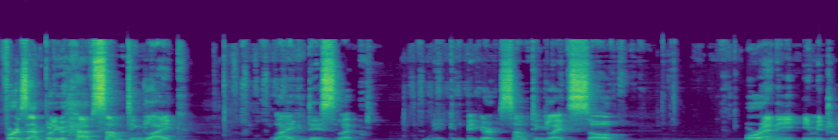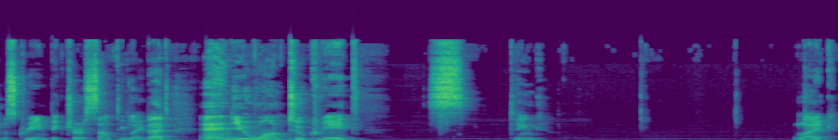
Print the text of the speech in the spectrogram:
For example, you have something like, like this, let's make it bigger, something like so, or any image on the screen, picture, something like that, and you want to create thing like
